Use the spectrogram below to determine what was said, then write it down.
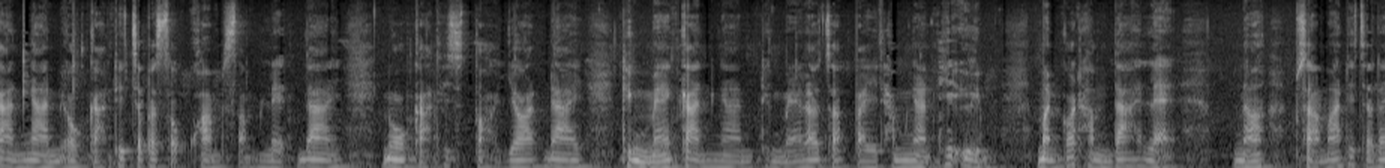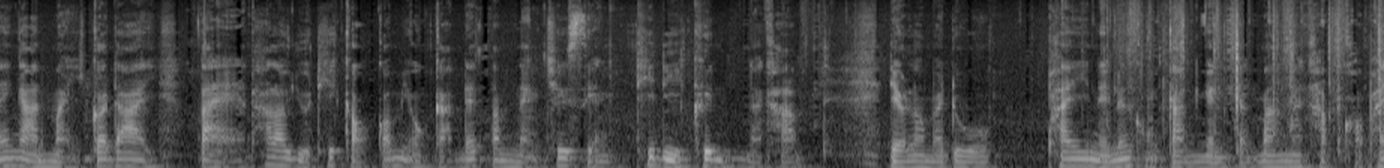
การงานมีโอกาสที่จะประสบความสำเร็จได้มีโอกาสที่จะต่อยอดได้ ถึงแม้การงาน ถึงแม้เราจะไปทำงานที่อื่น มันก็ทำได้แหละเนาะสามารถที่จะได้งานใหม่ก็ได้ แต่ถ้าเราอยู่ที่เก่าก็มีโอกาสได้ตำแหน่งชื่อเสียงที่ดีขึ้นนะครับ เดี๋ยวเรามาดูไพ่ในเรื่องของการเงินกันบ้างนะครับ ขอไพ่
